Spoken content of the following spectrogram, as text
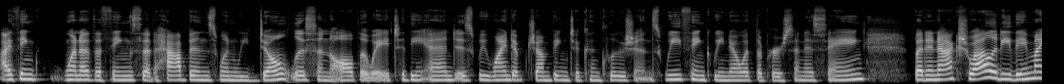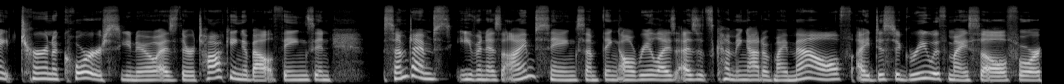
I think one of the things that happens when we don't listen all the way to the end is we wind up jumping to conclusions. We think we know what the person is saying, but in actuality they might turn a course, you know, as they're talking about things and sometimes even as I'm saying something, I'll realize as it's coming out of my mouth, I disagree with myself or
